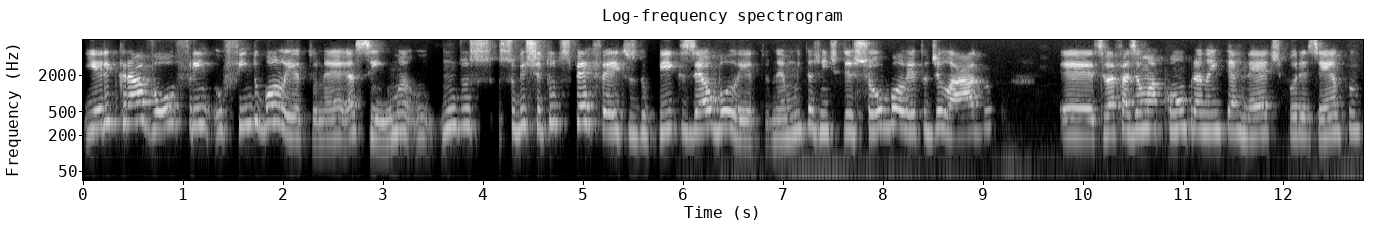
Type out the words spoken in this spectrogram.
e ele cravou o fim, o fim do boleto, né? Assim, uma, um dos substitutos perfeitos do Pix é o boleto, né? Muita gente deixou o boleto de lado. É, você vai fazer uma compra na internet, por exemplo,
